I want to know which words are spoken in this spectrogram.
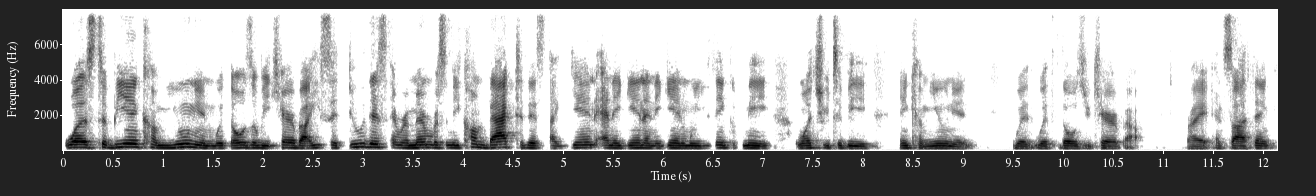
was to be in communion with those that we care about. He said, Do this in remembrance of me. Come back to this again and again and again. When you think of me, I want you to be in communion with, with those you care about. Right. And so I think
